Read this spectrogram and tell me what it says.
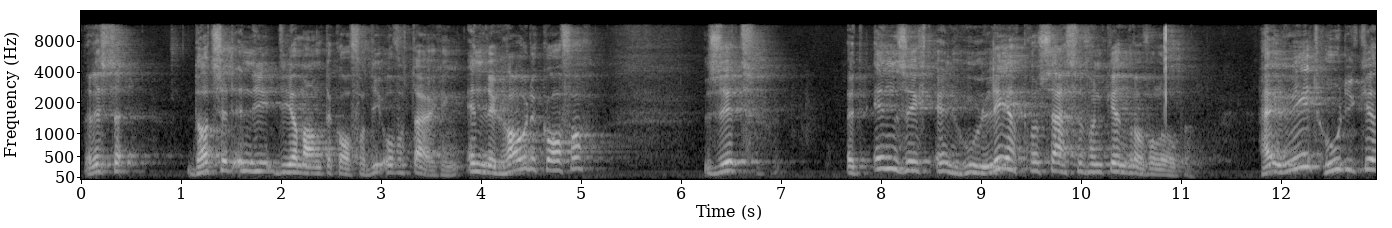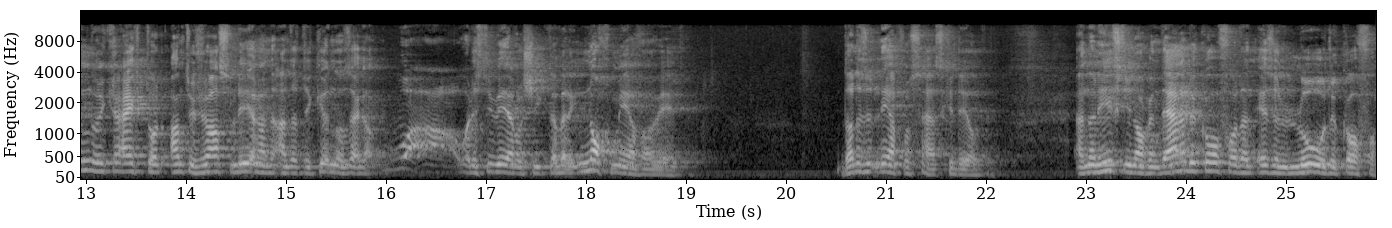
Dat is de Dat zit in die diamanten koffer, die overtuiging. In de gouden koffer zit het inzicht in hoe leerprocessen van kinderen verlopen. Hij weet hoe die kinderen krijgt tot enthousiast leren en dat de kinderen zeggen, wauw, wat is die wereld chic, daar wil ik nog meer van weten. Dat is het leerprocesgedeelte. En dan heeft hij nog een derde koffer, dat is een lode koffer.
